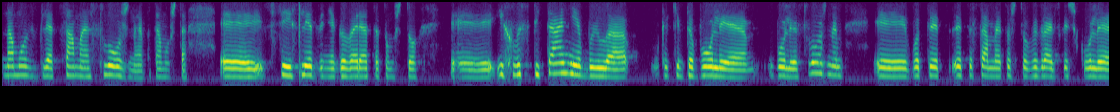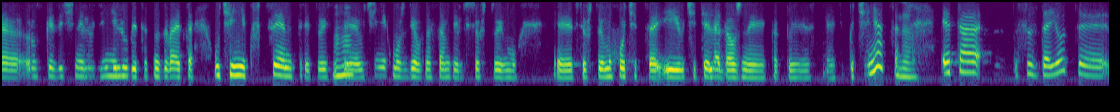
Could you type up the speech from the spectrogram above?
на мой взгляд, самое сложное, потому что э, все исследования говорят о том, что э, их воспитание было каким-то более, более сложным. Э, вот это, это самое то, что в израильской школе русскоязычные люди не любят, это называется ученик в центре. То есть э, ученик может делать на самом деле все, что ему э, все, что ему хочется, и учителя должны как бы и подчиняться Да. это создает, э,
